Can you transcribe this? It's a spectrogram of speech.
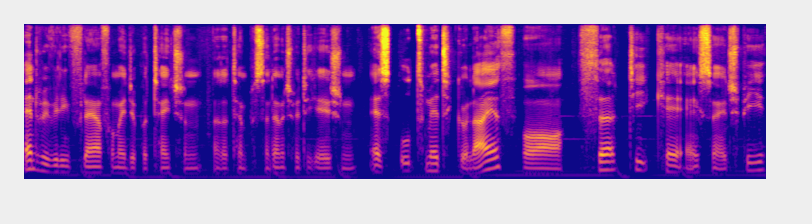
And Revealing Flare for major protection, another 10% damage mitigation. As Ultimate Goliath for 30k extra HP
